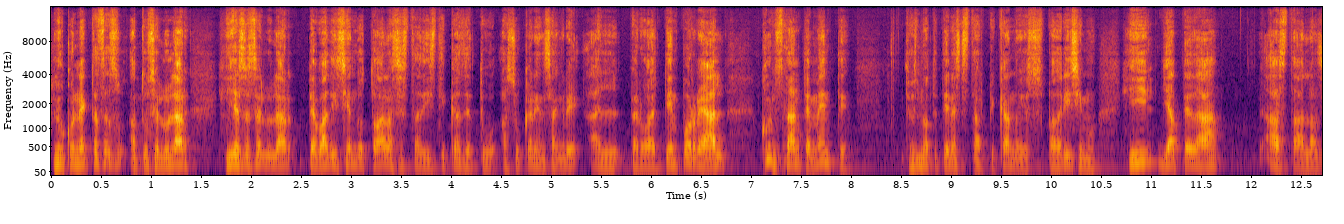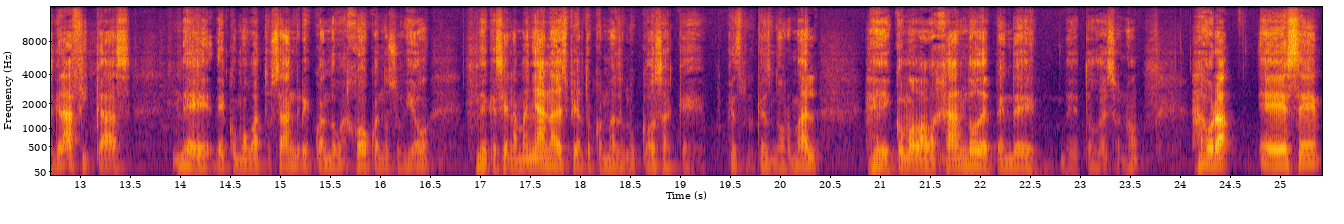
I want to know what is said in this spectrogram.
lo conectas a, tu celular y ese celular te va diciendo todas las estadísticas de tu azúcar en sangre, pero a tiempo real, constantemente. Entonces no te tienes que estar picando y eso es padrísimo. Y ya te da hasta las gráficas de, cómo va tu sangre, cuándo bajó, cuándo subió, de que si en la mañana despierto con más glucosa que, es, normal, y eh, cómo va bajando, depende de todo eso, ¿no? Ahora, ese,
